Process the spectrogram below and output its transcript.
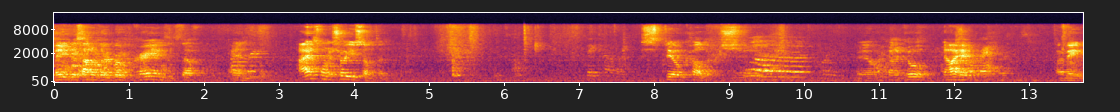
made this out of their broken crayons and stuff. And I just want to show you something. Still colors. You know, kind of cool. Now I have, I mean,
